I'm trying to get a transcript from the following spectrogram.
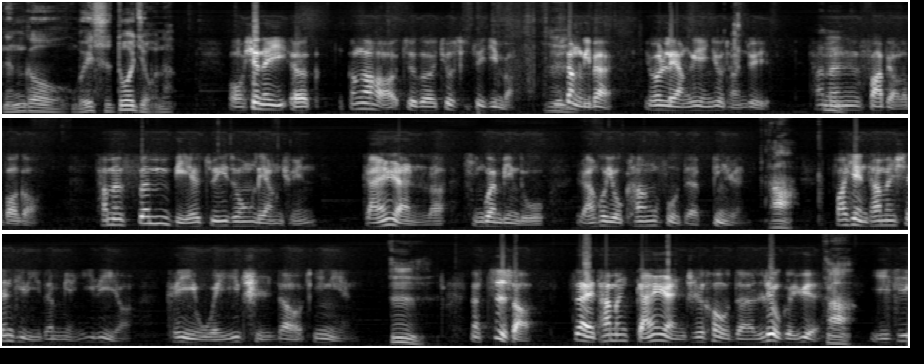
能够维持多久呢？哦，现在呃刚刚好，这个就是最近吧，就嗯上个礼拜有两个研究团队，他们发表了报告，他们分别追踪两群感染了新冠病毒然后又康复的病人，啊，发现他们身体里的免疫力啊可以维持到一年，嗯那至少在他们感染之后的六个月，啊，以及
